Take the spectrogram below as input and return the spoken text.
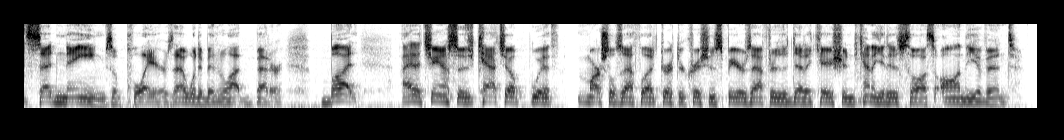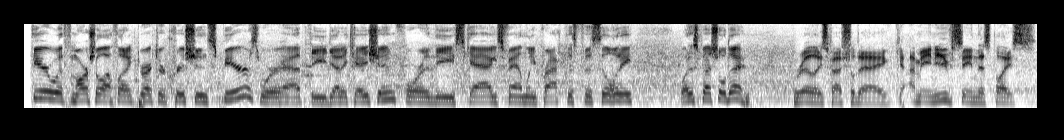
said names of players. That would have been a lot better. But I had a chance to catch up with Marshall's athletic director Christian Spears after the dedication, to kind of get his thoughts on the event. Here with Marshall Athletic Director Christian Spears, we're at the dedication for the Skaggs Family Practice Facility. What a special day! Really special day. I mean, you've seen this place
